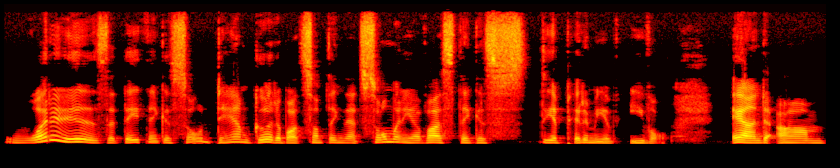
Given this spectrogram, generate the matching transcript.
what it is that they think is so damn good about something that so many of us think is the epitome of evil. And um,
